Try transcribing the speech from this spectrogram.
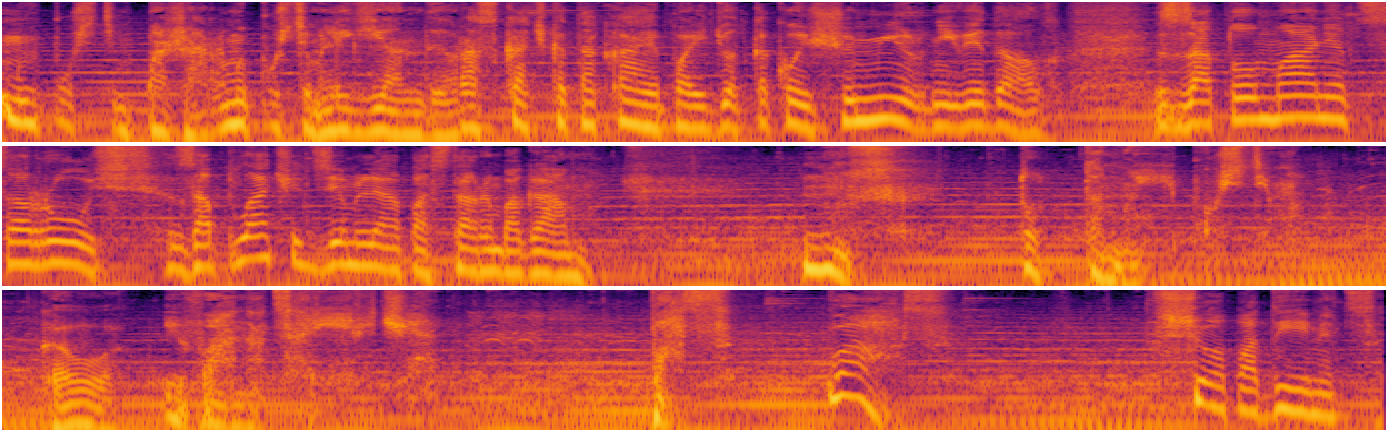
Мы пустим пожары, мы пустим легенды. Раскачка такая пойдет, какой еще мир не видал. Затуманится Русь, заплачет земля по старым богам. ну тут-то мы и пустим. Кого? Ивана Царевича. Вас! Вас! Все подымется.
